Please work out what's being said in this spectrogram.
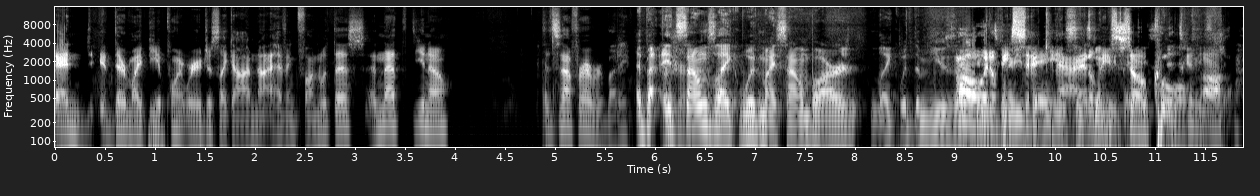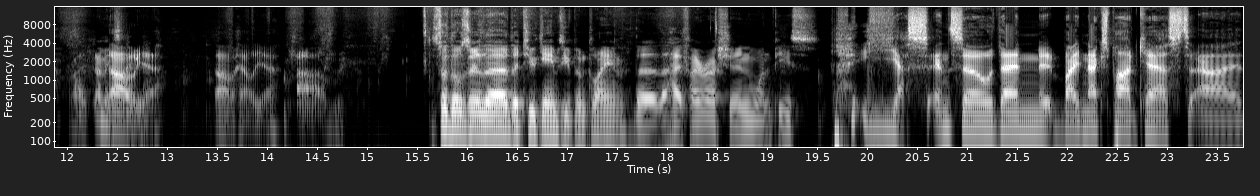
and it, there might be a point where you're just like, oh, I'm not having fun with this, and that you know, it's not for everybody. But For it sure. sounds like with my sound bar, like with the music. Oh, it'll be sick. Yeah, It's it'll be so cool. Be, Oh. yeah, right. Oh yeah. Oh hell yeah. Um, so those are the the two games you've been playing: the the Hi-Fi Rush and One Piece. Yes, and so then by next podcast, uh,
